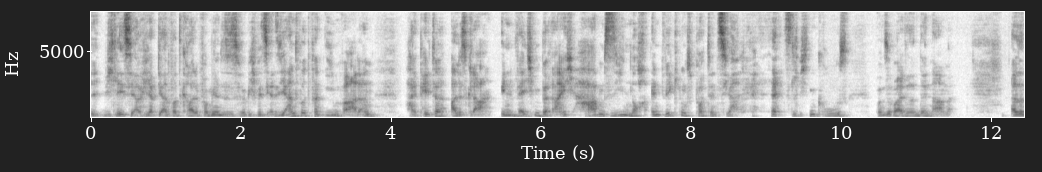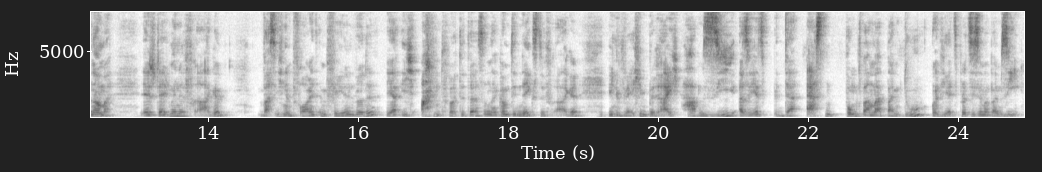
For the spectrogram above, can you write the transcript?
Ich lese ja, ich habe die Antwort gerade von mir und das ist wirklich witzig. Also die Antwort von ihm war dann, Hi Peter, alles klar. In welchem Bereich haben Sie noch Entwicklungspotenzial? Herzlichen Gruß und so weiter dann der Name. Also nochmal, er stellt mir eine Frage, was ich einem Freund empfehlen würde. Ja, ich antworte das und dann kommt die nächste Frage. In welchem Bereich haben Sie, also jetzt der erste Punkt war mal beim Du und jetzt plötzlich sind wir beim Sie.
